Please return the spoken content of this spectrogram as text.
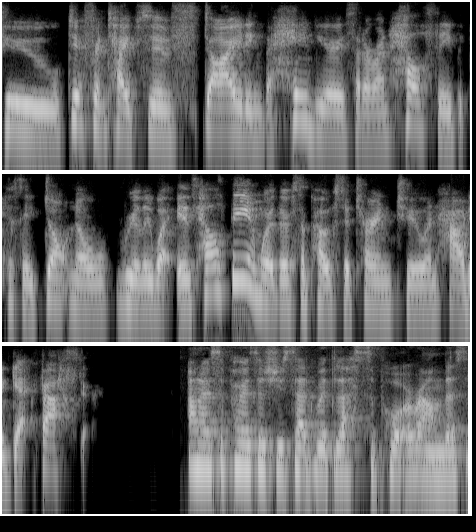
to different types of dieting behaviors that are unhealthy because they don't know really what is healthy and where they're supposed to turn to and how to get faster. And I suppose, as you said, with less support around, there's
